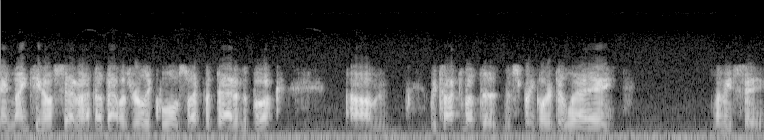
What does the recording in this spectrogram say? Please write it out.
in 1907, I thought that was really cool, so I put that in the book. Um, we talked about the, the sprinkler delay. Let me see.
